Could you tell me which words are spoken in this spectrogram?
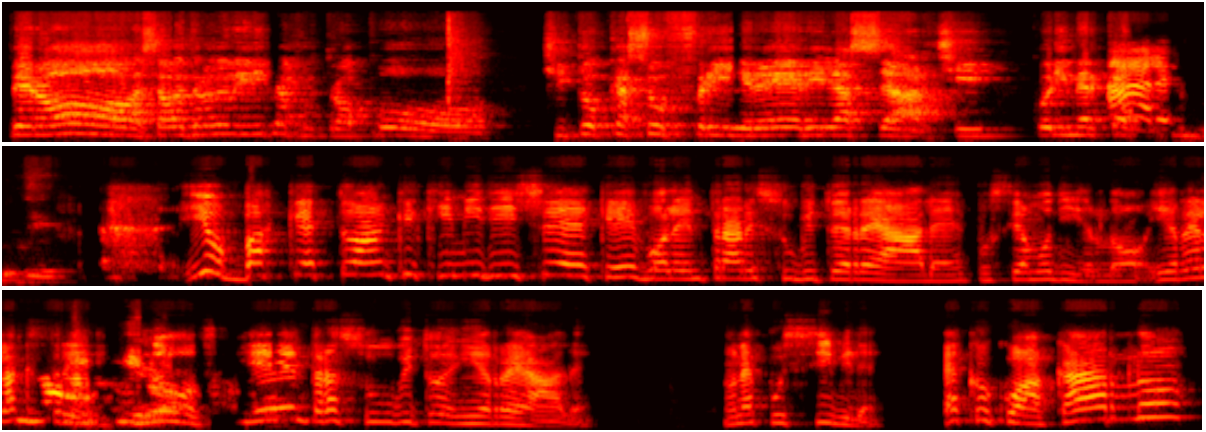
però sabato e la domenica purtroppo ci tocca soffrire, rilassarci con i mercati Ale, Io bacchetto anche chi mi dice che vuole entrare subito in reale, possiamo dirlo. In relax no, non si entra subito in reale. Non è possibile. Ecco qua Carlo.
